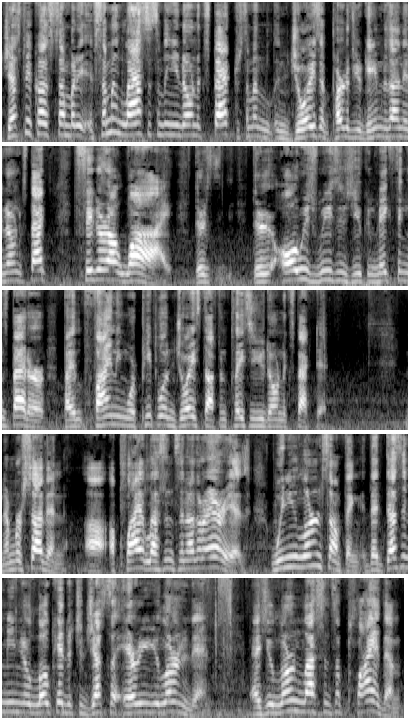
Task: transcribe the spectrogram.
Just because somebody, if someone laughs at something you don't expect, or someone enjoys a part of your game design they don't expect, figure out why. There's there are always reasons you can make things better by finding where people enjoy stuff in places you don't expect it. Number seven, uh, apply lessons in other areas. When you learn something, that doesn't mean you're located to just the area you learn it in. As you learn lessons, apply them.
